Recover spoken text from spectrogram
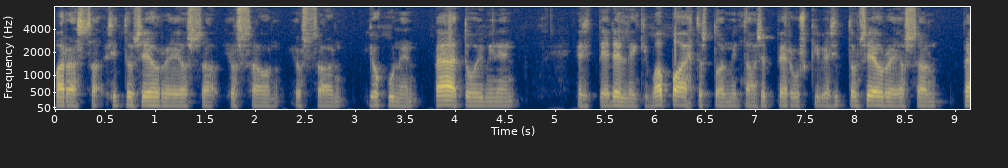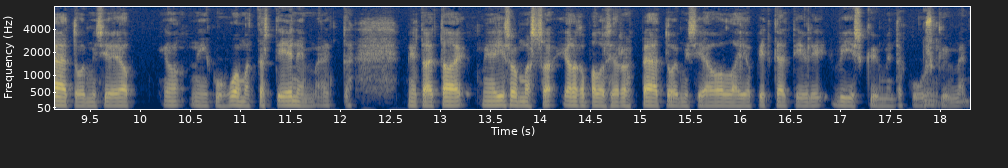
varassa. Sitten on seuroja, jossa, jossa, on, jossa on jokunen päätoiminen ja sitten edelleenkin vapaaehtoistoiminta on se peruskivi. Ja sitten on seuroja, jossa on päätoimisia ja jo niin kuin huomattavasti enemmän. Että meidän taitaa meidän isommassa jalkapalloseurassa päätoimisia olla jo pitkälti yli 50-60. Mm.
